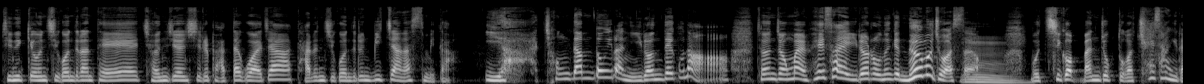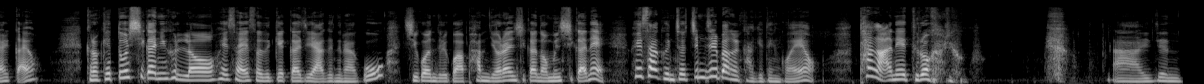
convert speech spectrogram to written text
뒤늦게 온 직원들한테 전지현 씨를 봤다고 하자 다른 직원들은 믿지 않았습니다. 이야, 청담동이란 이런 데구나. 전 정말 회사에 일하러 오는 게 너무 좋았어요. 음. 뭐 직업 만족도가 최상이랄까요? 그렇게 또 시간이 흘러 회사에서 늦게까지 야근을 하고 직원들과 밤 11시가 넘은 시간에 회사 근처 찜질방을 가게 된 거예요. 탕 안에 들어가려고. 아, 이젠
